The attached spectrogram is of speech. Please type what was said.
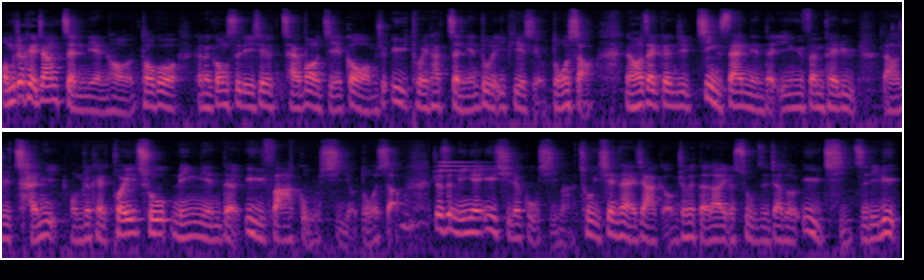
我们就可以将整年吼，透过可能公司的一些财报的结构，我们去预推它整年度的 EPS 有多少，然后再根据近三年的盈余分配率，然后去乘以，我们就可以推出明年的预发股息有多少，嗯、就是明年预期的股息嘛，除以现在的价格，我们就会得到一个数字，叫做预期殖利率。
